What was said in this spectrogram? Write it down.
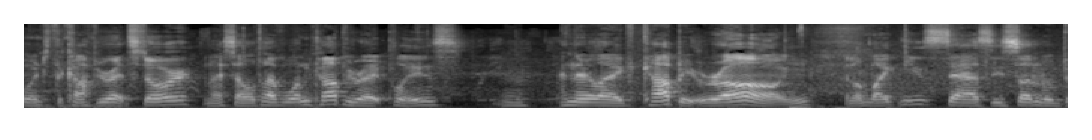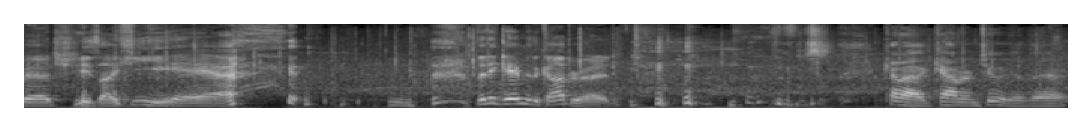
I went to the copyright store and I said, I'll have one copyright, please. Mm. And they're like, copy wrong. And I'm like, you sassy son of a bitch. He's like, yeah. then he gave me the copyright. Kind of counterintuitive there.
